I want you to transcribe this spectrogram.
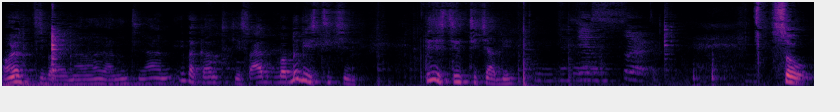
I wanted to teach, but I don't think, and if I can't teach, I, but maybe it's teaching. This is still Abi. Yes, sir. So,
